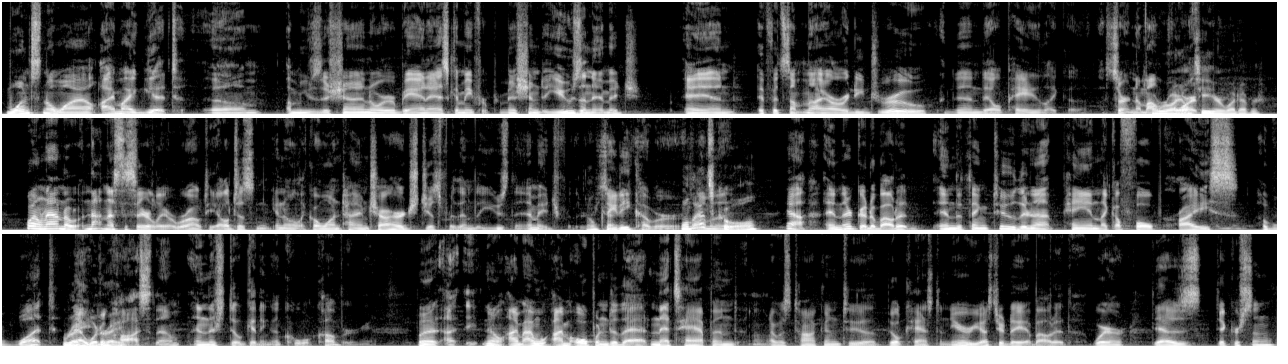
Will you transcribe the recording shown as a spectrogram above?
once in a while, I might get um, a musician or a band asking me for permission to use an image, and if it's something I already drew, then they'll pay like a, a certain amount for royalty or whatever. Well, not a, not necessarily a royalty. I'll just you know like a one time charge just for them to use the image for their CD cover. Well, that's cool. Yeah, and they're good about it. And the thing too, they're not paying like a full price of what Right, that would have right. cost them, and they're still getting a cool cover. But uh, no, I'm, I'm I'm open to that, and that's happened. I was talking to uh, Bill Castanier yesterday about it, where Dez Dickerson.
